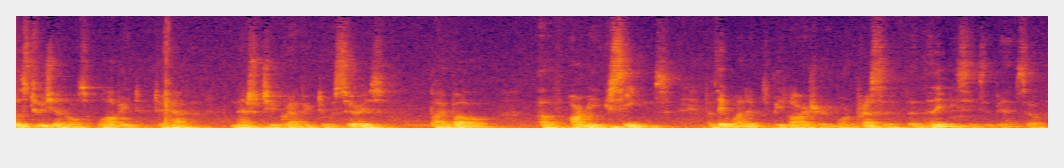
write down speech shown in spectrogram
Those two generals lobbied to have National Geographic do a series by Bo of Army scenes. But they wanted it to be larger and more impressive than the Navy scenes had been. So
